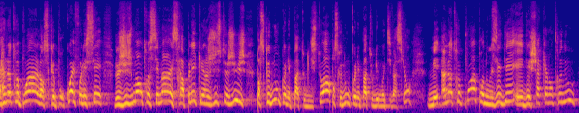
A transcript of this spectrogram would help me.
Un autre point, lorsque pourquoi il faut laisser le jugement entre ses mains et se rappeler qu'il est un juste juge, parce que nous on ne connaît pas toute l'histoire, parce que nous on ne connaît pas toutes les motivations, mais un autre point pour nous aider et aider chacun d'entre nous,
